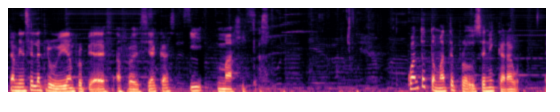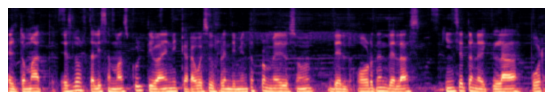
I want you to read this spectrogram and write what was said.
También se le atribuían propiedades afrodisíacas y mágicas. ¿Cuánto tomate produce Nicaragua? El tomate es la hortaliza más cultivada en Nicaragua y sus rendimientos promedios son del orden de las 15 toneladas por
